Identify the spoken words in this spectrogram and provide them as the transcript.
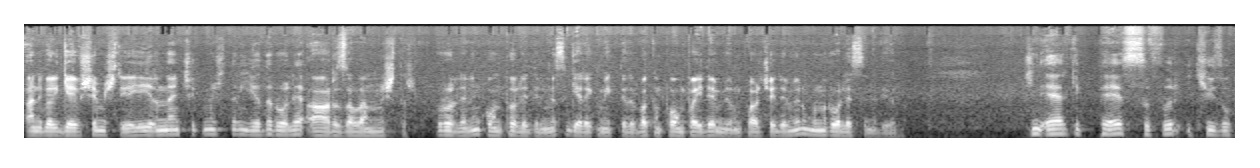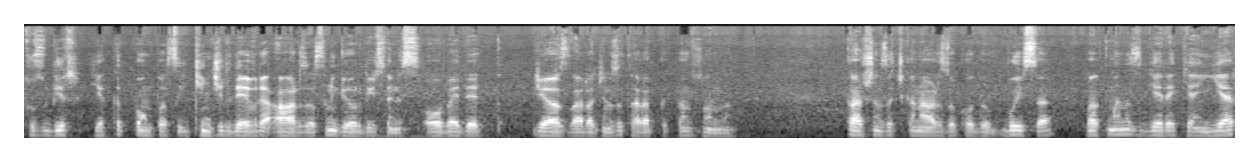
hani böyle gevşemiştir ya yerinden çıkmıştır ya da role arızalanmıştır. Bu rolenin kontrol edilmesi gerekmektedir. Bakın pompayı demiyorum, parçayı demiyorum, bunun rolesini diyorum. Şimdi eğer ki P0231 yakıt pompası ikincil devre arızasını gördüyseniz OBD cihazla aracınızı tarattıktan sonra karşınıza çıkan arıza kodu buysa bakmanız gereken yer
